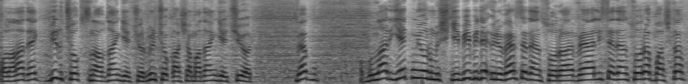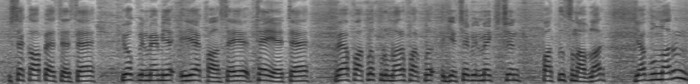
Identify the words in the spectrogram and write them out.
olana dek birçok sınavdan geçiyor, birçok aşamadan geçiyor. Ve bunlar yetmiyormuş gibi bir de üniversiteden sonra veya liseden sonra başka işte KPSS, yok bilmem YKS, TYT veya farklı kurumlara farklı geçebilmek için farklı sınavlar. Ya bunların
